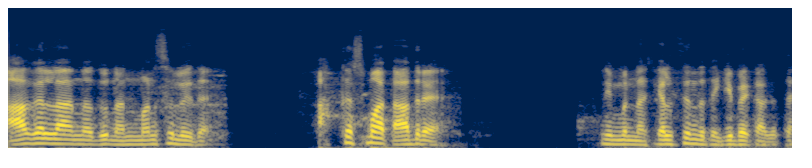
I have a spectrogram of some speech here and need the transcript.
ಆಗಲ್ಲ ಅನ್ನೋದು ನನ್ನ ಮನಸ್ಸಲ್ಲೂ ಇದೆ. ಅಕಸ್ಮಾತ್ ಆದ್ರೆ ನಿಮ್ಮನ್ನ ಕೆಲಸದಿಂದ ತೆಗಿಬೇಕಾಗತ್ತೆ.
